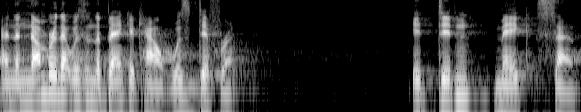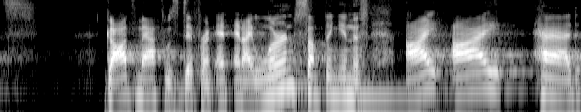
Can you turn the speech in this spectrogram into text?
and the number that was in the bank account was different. It didn't make sense. God's math was different. And, and I learned something in this. I, I had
